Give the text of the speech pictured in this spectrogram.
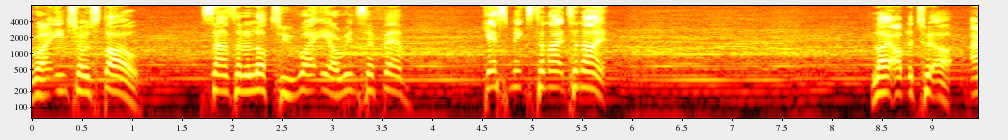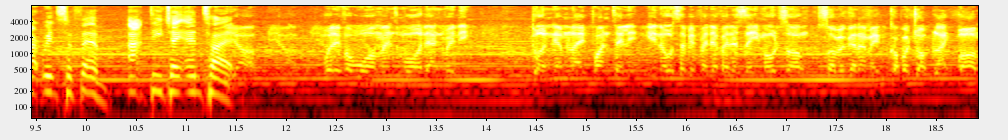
Right, intro style. Sounds of the Lotu right here, Rinse FM. Guest mix tonight, tonight. Light up the Twitter at Rinse FM, at DJ N-Type. Yo, what if a woman's more than ready? Done them like Pontelli, you know, so before they the same old song. So we're gonna make couple drop like bomb.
